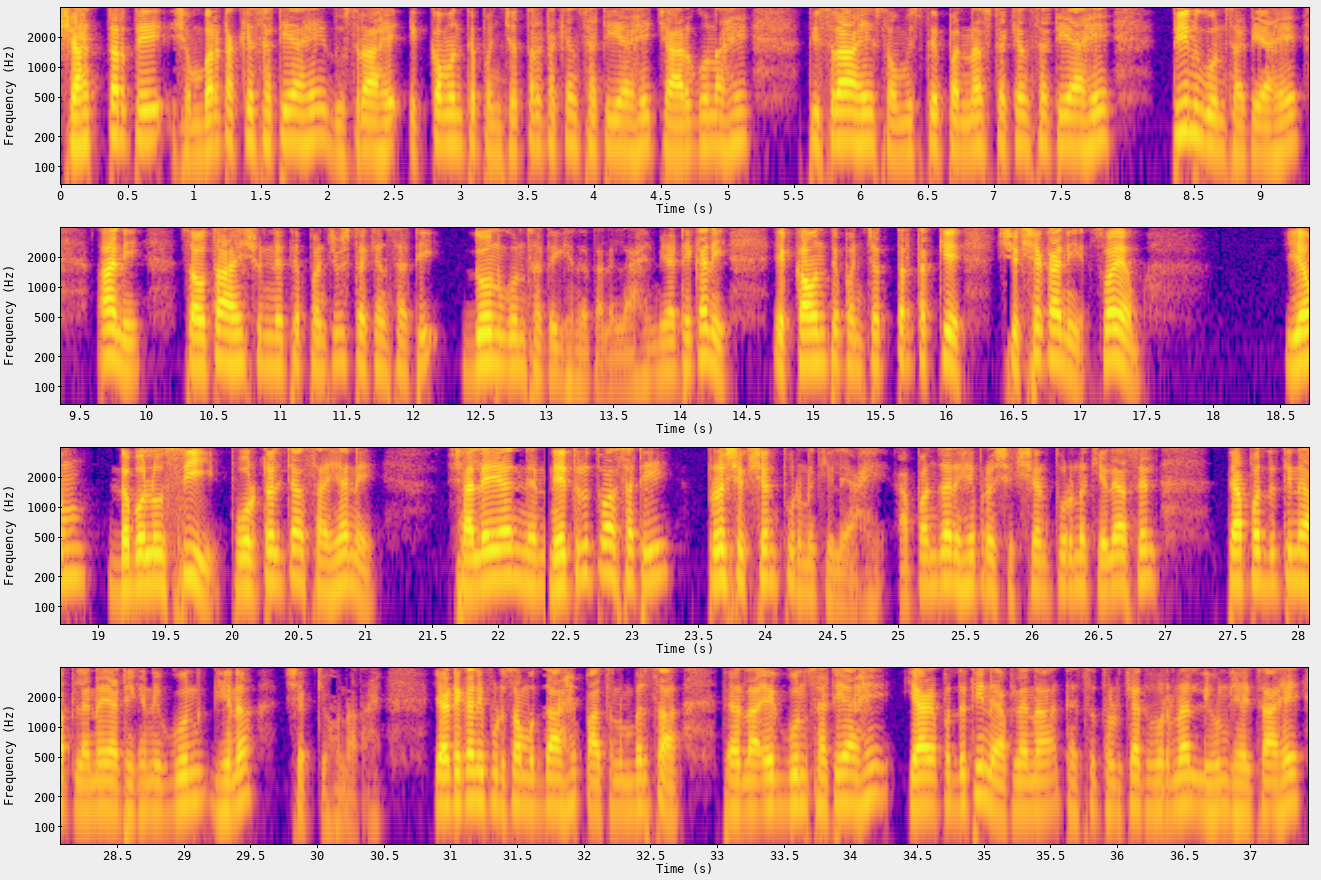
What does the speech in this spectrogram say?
शहात्तर ते शंभर टक्केसाठी आहे. दुसरा आहे एक्कावन्न ते पंच्याहत्तर टक्क्यांसाठी आहे. चार गुण आहे. तिसरा आहे सव्वीस ते पन्नास टक्क्यांसाठी आहे. तीन गुणसाठी आहे. आणि चौथा आहे शून्य ते पंचवीस टक्क्यांसाठी दोन गुणसाठी घेण्यात आलेला आहे. मी या ठिकाणी एक्कावन्न ते पंच्याहत्तर टक्के शिक्षकांनी स्वयं एम डब्ल्यू ओ सी पोर्टलच्या साह्याने शालेय ने- नेतृत्वासाठी प्रशिक्षण पूर्ण केले आहे. आपण जर हे प्रशिक्षण पूर्ण केले असेल त्या पद्धतीने आपल्याला या ठिकाणी गुण घेणं शक्य होणार आहे. या ठिकाणी पुढचा मुद्दा आहे पाच नंबरचा. त्याला एक गुणसाठी आहे. या पद्धतीने आपल्याला त्याचं थोडक्यात वर्णन लिहून घ्यायचं आहे.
